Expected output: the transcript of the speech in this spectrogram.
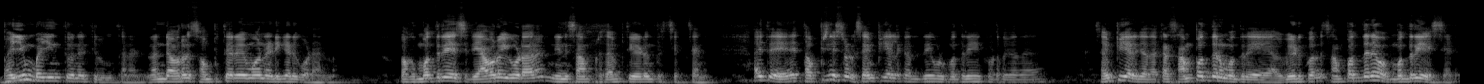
భయం భయంతోనే తిరుగుతున్నాడు నన్ను ఎవరైనా చంపుతారేమో అని అడిగాడు కూడా అన్న. ఒక ముద్ర వేసాడు ఎవరు కూడా నేను సంప చంపి తీయడంతో శిక్ష అని అయితే తప్పు చేసినోడు చంపియాలి కదా దేవుడు ముద్ర వేయకూడదు కదా? చంపియాలి కదా. అక్కడ సంపదను ముద్ర వేడుకొని సంపదనే ఒక ముద్ర వేసాడు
